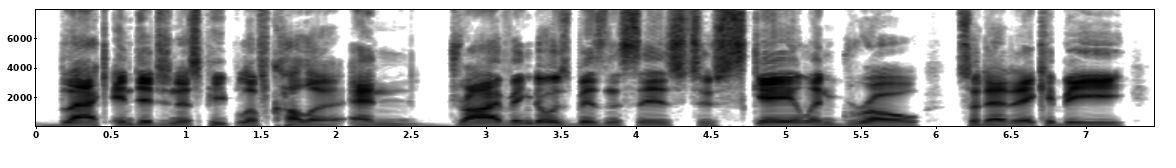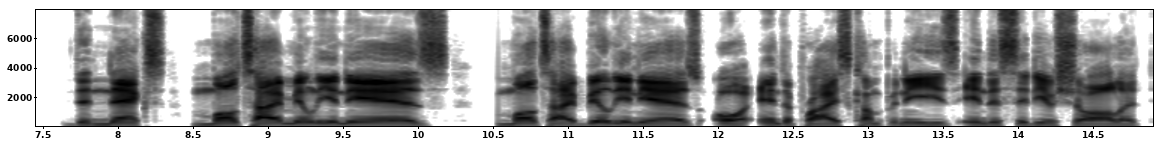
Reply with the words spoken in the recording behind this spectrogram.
black indigenous people of color and driving those businesses to scale and grow so that they could be the next multimillionaires, multi-billionaires or enterprise companies in the city of Charlotte,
